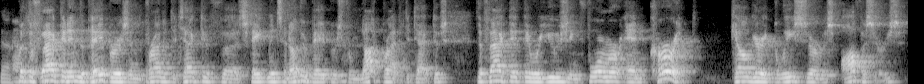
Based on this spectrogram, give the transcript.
Yeah. But the fact that in the papers and private detective uh, statements and other papers from not private detectives, the fact that they were using former and current Calgary Police Service officers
